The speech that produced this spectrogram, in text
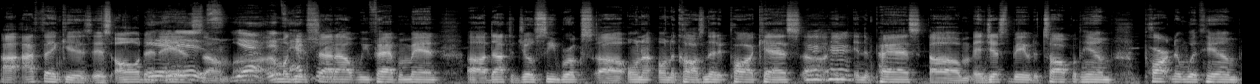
uh, I think is is all that Yeah, and is. some. Yeah, uh, I'm gonna give a shout out. We've had my man, uh, Dr. Joe Seabrooks, uh, on a, on the Cosmetic podcast uh, Mm-hmm. in, in the past, um, and just to be able to talk with him, partner with him,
